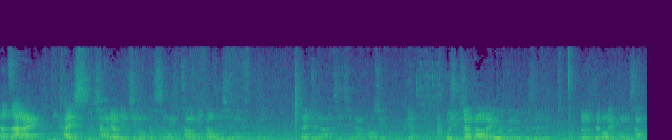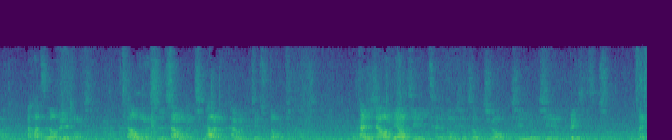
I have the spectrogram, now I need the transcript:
那再来，你开始想要了解金融的时候，我们常常听到的一些东西，债券啊、基金啊、保险、股票。或许像刚刚那一位朋友，就是呃在保险公司上班，那他知道这些东西。那我们事实上，我们其他人不太会去接触到这些东西。我开始想要了解理财的东西的时候，我希望我先有一些背景。再去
